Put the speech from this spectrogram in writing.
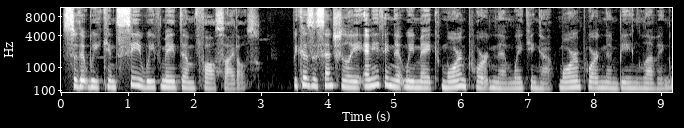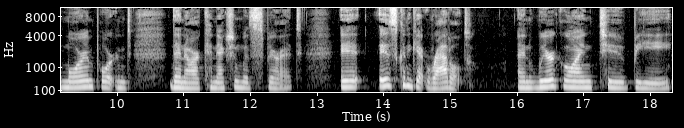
so that we can see we've made them false idols. Because essentially, anything that we make more important than waking up, more important than being loving, more important than our connection with Spirit, it is going to get rattled. And we're going to be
